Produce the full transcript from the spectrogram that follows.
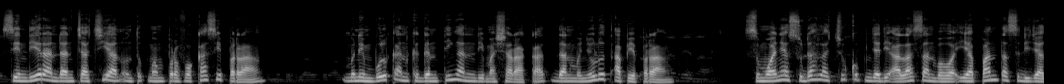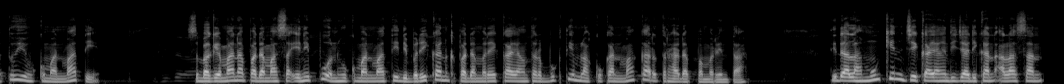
sindiran dan cacian untuk memprovokasi perang, menimbulkan kegentingan di masyarakat, dan menyulut api perang. Semuanya sudahlah cukup menjadi alasan bahwa ia pantas dijatuhi hukuman mati. Sebagaimana pada masa ini pun hukuman mati diberikan kepada mereka yang terbukti melakukan makar terhadap pemerintah. Tidaklah mungkin jika yang dijadikan alasan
